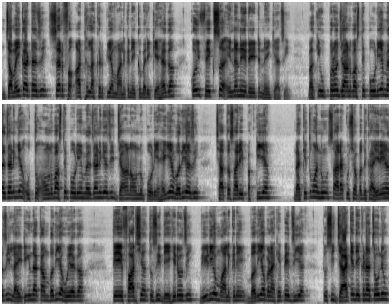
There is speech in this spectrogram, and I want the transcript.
ਜਮਾ ਹੀ ਘੱਟ ਹੈ ਜੀ, ਸਿਰਫ 8 ਲੱਖ ਰੁਪਇਆ ਮਾਲਕ ਨੇ ਇੱਕ ਵਾਰੀ ਕਿਹਾ ਹੈਗਾ, ਕੋਈ ਫਿਕਸ ਇਹਨਾਂ ਨੇ ਰੇਟ ਨਹੀਂ ਕਿਹਾ ਸੀ ਬਾਕੀ ਉੱਪਰੋਂ ਜਾਣ ਵਾਸਤੇ ਪੌੜੀਆਂ ਮਿਲ ਜਾਣਗੀਆਂ, ਉੱਤੋਂ ਆਉਣ ਵਾਸਤੇ ਪੌੜੀਆਂ ਮਿਲ ਜਾਣਗੀਆਂ ਜੀ, ਜਾਣ ਆਉਣ ਨੂੰ ਪੌੜੀਆਂ ਹੈਗੀਆਂ, ਵਧੀਆ ਜੀ। ਛੱਤ ਸਾਰੀ ਪੱਕੀ ਆ। ਬਾਕੀ ਤੁਹਾਨੂੰ ਸਾਰਾ ਕੁਝ ਆਪਾਂ ਦਿਖਾਈ ਰਹੇ ਹਾਂ ਜੀ। ਲਾਈਟਿੰਗ ਦਾ ਕੰਮ ਵਧੀਆ ਹੋਏਗਾ ਤੇ ਫਰਸ਼ ਤੁਸੀਂ ਦੇਖ ਹੀ ਰਹੇ ਹੋ ਜੀ। ਵੀਡੀਓ ਮਾਲਕ ਨੇ ਵਧੀਆ ਬਣਾ ਕੇ ਭੇਜੀ ਆ। ਤੁਸੀਂ ਜਾ ਕੇ ਦੇਖਣਾ ਚਾਹੁੰਦੇ ਹੋ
